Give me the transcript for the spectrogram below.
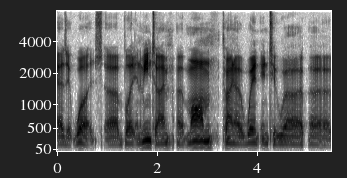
as it was. Uh, but in the meantime, uh, mom kind of went into, uh, uh,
